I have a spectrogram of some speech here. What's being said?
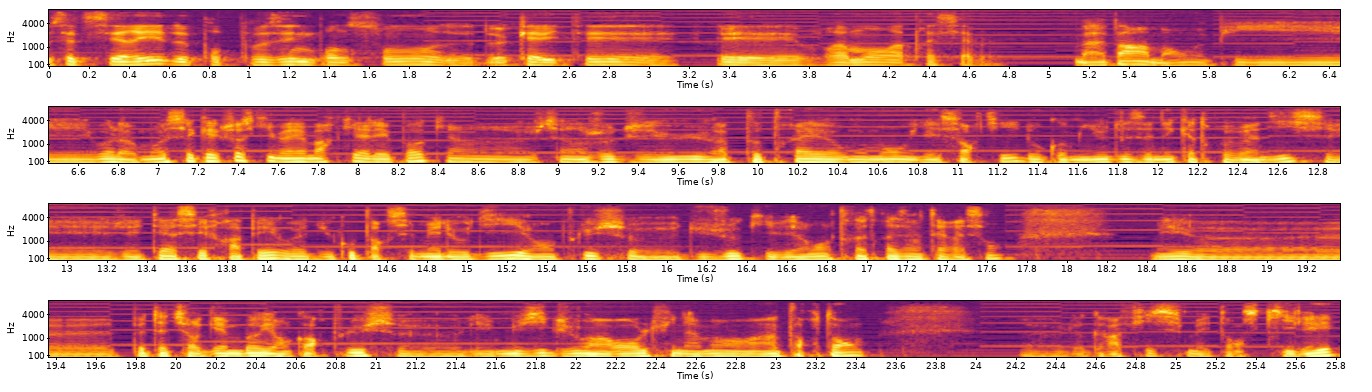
cette série de proposer une bande son de, qualité et, vraiment appréciable. Bah apparemment. Et puis voilà, moi c'est quelque chose qui m'avait marqué à l'époque. Hein. C'est un jeu que j'ai eu à peu près au moment où il est sorti, donc au milieu des années 90, et j'ai été assez frappé ouais, du coup par ces mélodies, en plus du jeu qui est vraiment très très intéressant mais euh, peut-être sur Game Boy encore plus, euh, les musiques jouent un rôle finalement important, euh, le graphisme étant ce qu'il est.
